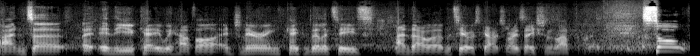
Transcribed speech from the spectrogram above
and uh, in the UK we have our engineering capabilities and our materials characterization lab. So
